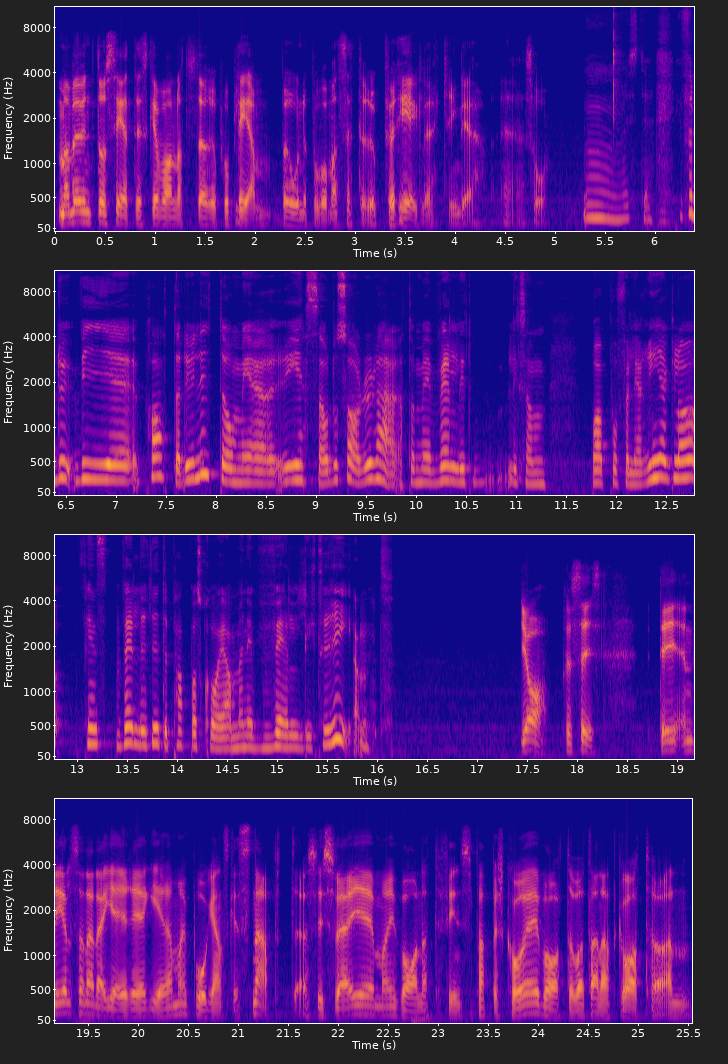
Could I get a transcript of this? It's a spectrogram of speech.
man behöver inte se att det ska vara något större problem beroende på vad man sätter upp för regler kring det. Så. Mm, just det. För du, vi pratade ju lite om er resa och då sa du det här att de är väldigt liksom bra på att följa regler, finns väldigt lite papperskorgar men är väldigt rent. Ja, precis. Det är en del sådana där grejer reagerar man ju på ganska snabbt. Alltså I Sverige är man ju van att det finns papperskorgar i vart och vartannat gathörn.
